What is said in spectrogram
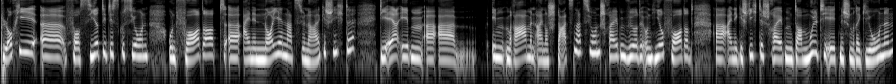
Blochi äh, forciert die Diskussion und fordert äh, eine neue Nationalgeschichte, die er eben äh, äh im Rahmen einer Staatsnation schreiben würde und hier fordert äh, eine Geschichte schreiben der multiethnischen Regionen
